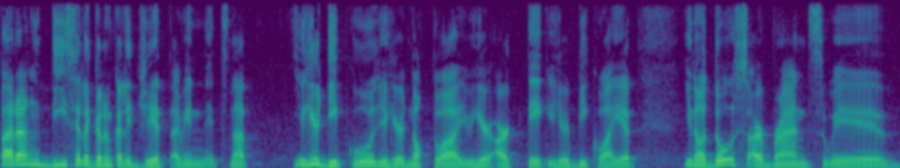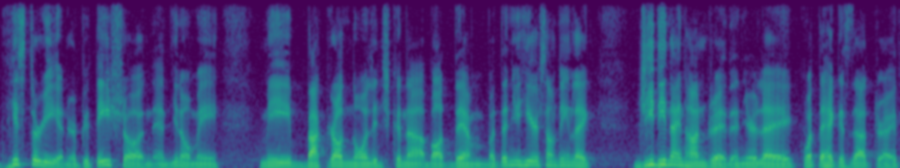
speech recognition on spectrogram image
parang di sila ganun ka-legit. I mean, it's not you hear Deep Cool, you hear Noctua, you hear Arctic, you hear Be Quiet. You know, those are brands with history and reputation and you know, may may background knowledge ka na about them. But then you hear something like GD900 and you're like, what the heck is that, right?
